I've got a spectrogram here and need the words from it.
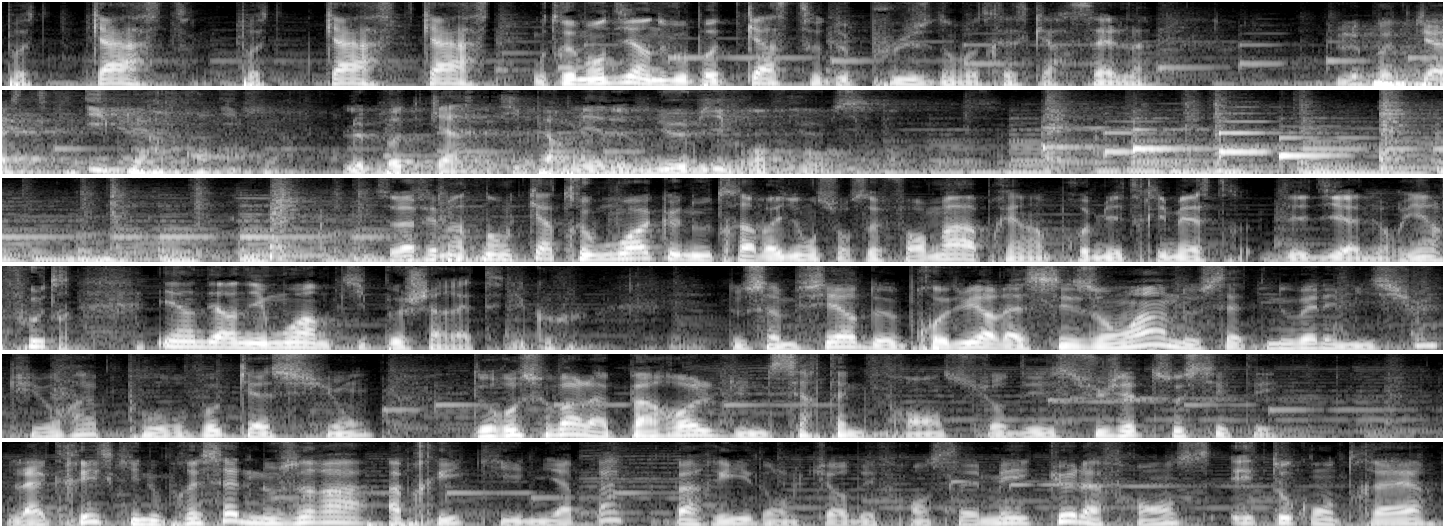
Podcast, podcast, cast. Autrement dit un nouveau podcast de plus dans votre escarcelle. Le podcast Hyper France. Le podcast qui permet de mieux vivre en France. Cela fait maintenant 4 mois que nous travaillons sur ce format après un premier trimestre dédié à ne rien foutre et un dernier mois un petit peu charrette du coup. Nous sommes fiers de produire la saison 1 de cette nouvelle émission qui aura pour vocation de recevoir la parole d'une certaine France sur des sujets de société. La crise qui nous précède nous aura appris qu'il n'y a pas que Paris dans le cœur des Français, mais que la France est au contraire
